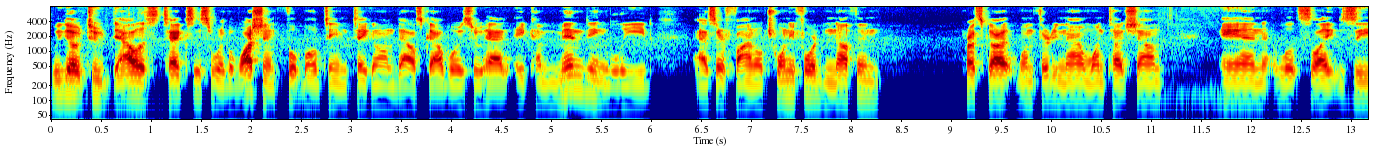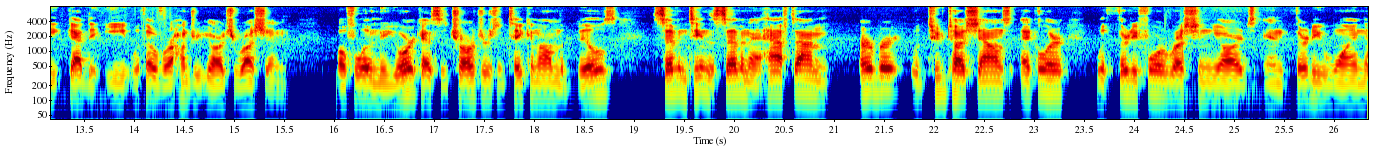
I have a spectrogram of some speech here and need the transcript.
We go to Dallas, Texas, where the Washington football team taking on Dallas Cowboys, who had a commending lead as their final 24 to nothing. Prescott 139, one touchdown, and looks like Zeke got to eat with over 100 yards rushing. Buffalo, New York, as the Chargers are taking on the Bills, 17 to 7 at halftime. Herbert with two touchdowns. Ekeler with 34 rushing yards and 31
